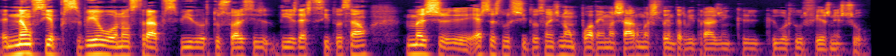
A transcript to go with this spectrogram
Não se apercebeu ou não se terá percebido Artur Soares dias desta situação, mas estas duas situações não podem manchar uma excelente arbitragem que, que o Artur fez neste jogo.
